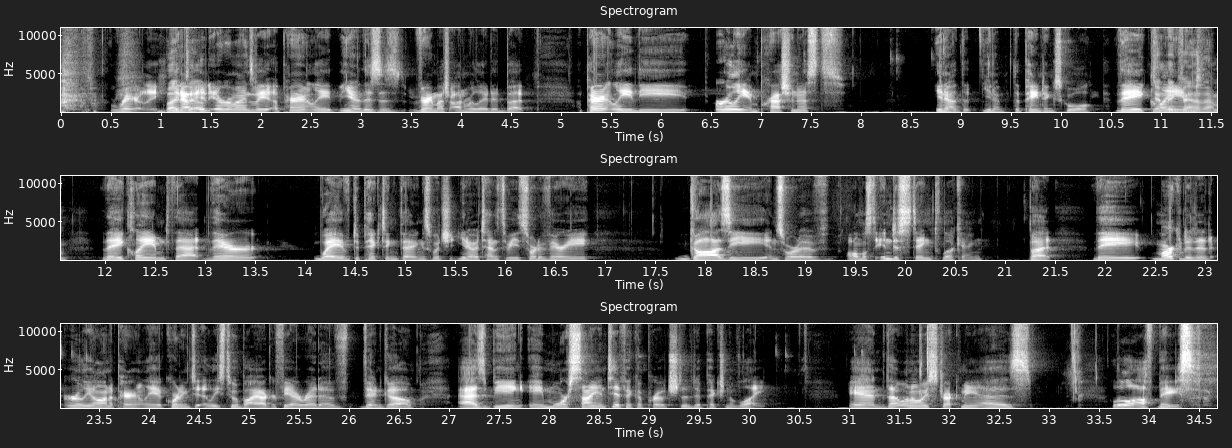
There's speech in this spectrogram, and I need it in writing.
Rarely. But, you know, uh, it, it reminds me, apparently, you know, this is very much unrelated, but apparently the early impressionists, you know, the you know, the painting school, they yeah, claimed big fan of them. they claimed that their way of depicting things, which you know tends to be sort of very gauzy and sort of almost indistinct looking, but they marketed it early on, apparently, according to at least to a biography I read of Van Gogh, as being a more scientific approach to the depiction of light. And that one always struck me as a little off base.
